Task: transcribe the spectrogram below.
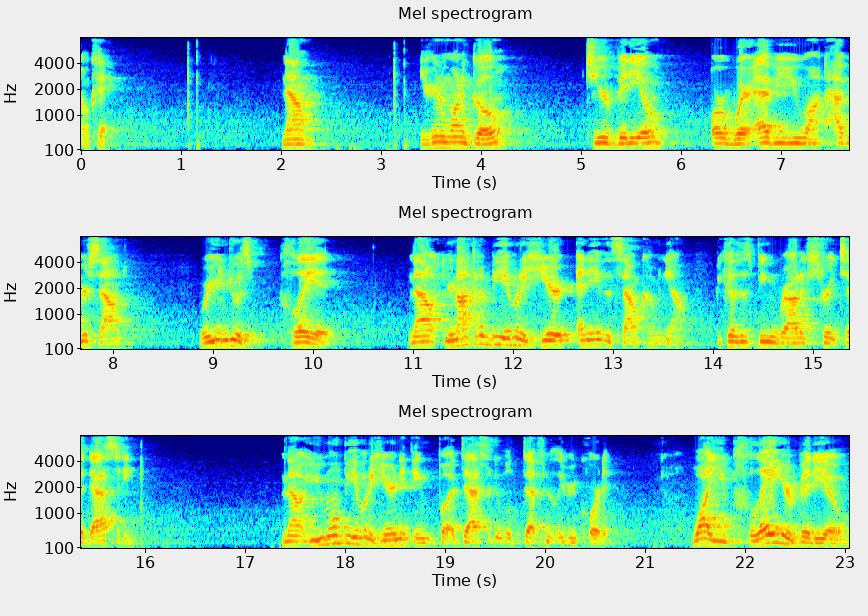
Okay. Now, you're going to want to go to your video or wherever you want have your sound, what you're to do is play it. Now, you're not to be able to hear any of the sound coming out because it's being routed straight to Audacity. Now, you won't be able to hear anything, but Audacity will definitely record it. While you play your video,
